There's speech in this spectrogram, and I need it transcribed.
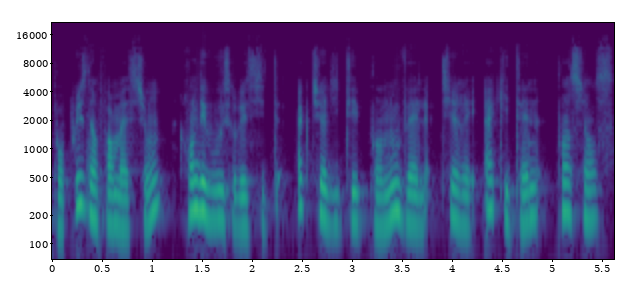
pour plus d'informations, rendez-vous sur le site actualité.nouvelle-aquitaine.science.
